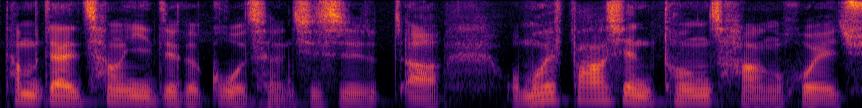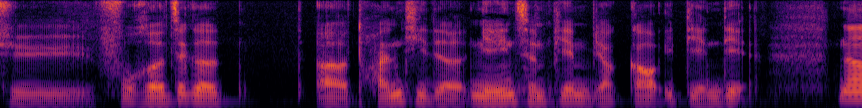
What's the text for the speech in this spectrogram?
他们在倡议这个过程，其实啊、我们会发现通常会去符合这个。呃，团体的年龄层偏比较高一点点。那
